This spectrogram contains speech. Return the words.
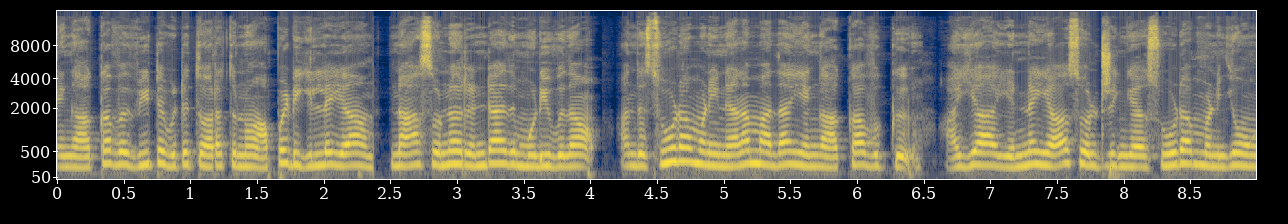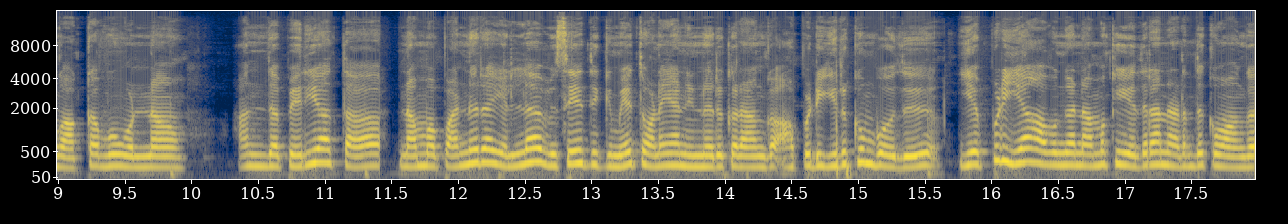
எங்கள் அக்காவை வீட்டை விட்டு துரத்தணும். அப்படி இல்லையா? நான் சொன்ன ரெண்டாவது முடிவு தான் அந்த சூடாமணி நிலமை தான் எங்கள் அக்காவுக்கு. ஐயா என்னையா சொல்கிறீங்க சூடாமணியும் உங்கள் அக்காவும் ஒன்றா அந்த பெரியாத்தா நம்ம பண்ணுற எல்லா விஷயத்துக்குமே துணையாக நின்று இருக்கிறாங்க. அப்படி இருக்கும்போது எப்படியா அவங்க நமக்கு எதிராக நடந்துக்குவாங்க?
